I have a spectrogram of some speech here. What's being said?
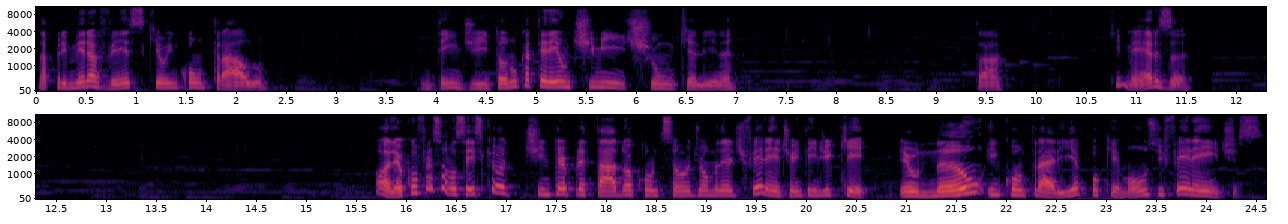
na primeira vez que eu encontrá-lo. Entendi. Então eu nunca terei um time Shunk ali, né? Tá. Que merda. Olha, eu confesso a vocês que eu tinha interpretado a condição de uma maneira diferente. Eu entendi que eu não encontraria pokémons diferentes.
